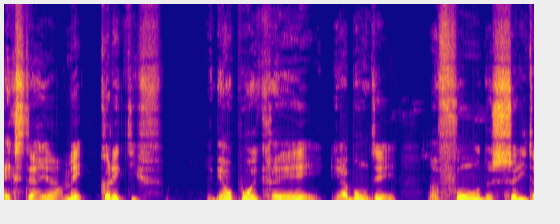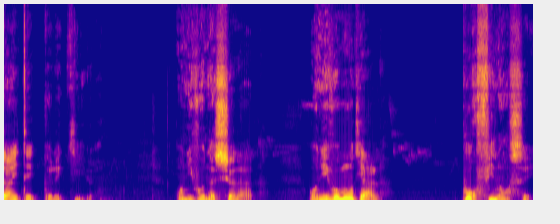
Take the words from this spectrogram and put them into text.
extérieur, mais collectif. Eh bien, on pourrait créer et abonder un fonds de solidarité collective au niveau national, au niveau mondial, pour financer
